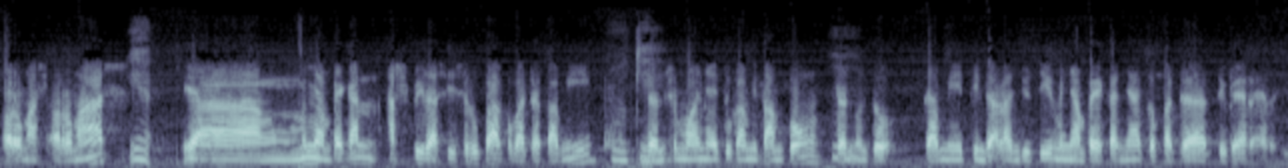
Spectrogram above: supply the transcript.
ormas-ormas yeah. yang menyampaikan aspirasi serupa kepada kami okay. dan semuanya itu kami tampung mm. dan untuk kami tindak lanjuti menyampaikannya kepada DPR RI.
